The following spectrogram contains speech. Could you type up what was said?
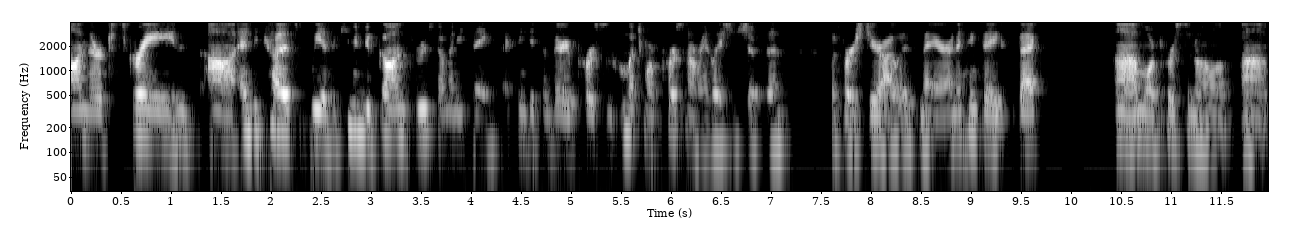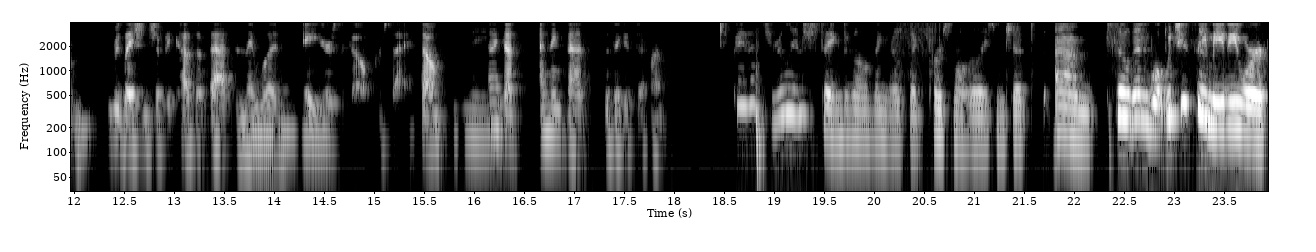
on their screens. Uh, and because we as a community have gone through so many things, I think it's a very personal, much more personal relationship than the first year I was mayor. And I think they expect a more personal um, relationship because of that than they would eight mm-hmm. years ago per se. So I think that's I think that's the biggest difference. Okay, that's really interesting developing those like personal relationships. Um, so then what would you say maybe were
